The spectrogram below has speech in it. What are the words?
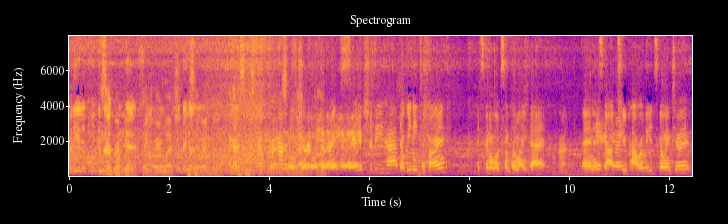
but he didn't. He did He not said put Red Bull. gas. Thank you very much. He got said Red on. Bull. I gotta see this apparatus in the back of that it should be hat that we need to find. It's gonna look something like that, okay. and it's got two power leads going to it.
